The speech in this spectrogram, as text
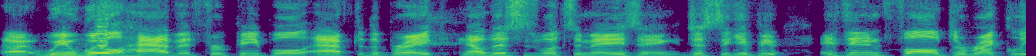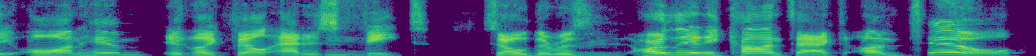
All right, we will have it for people after the break. Now, this is what's amazing. Just to give people, it didn't fall directly on him. It like fell at his feet. So there was hardly any contact until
